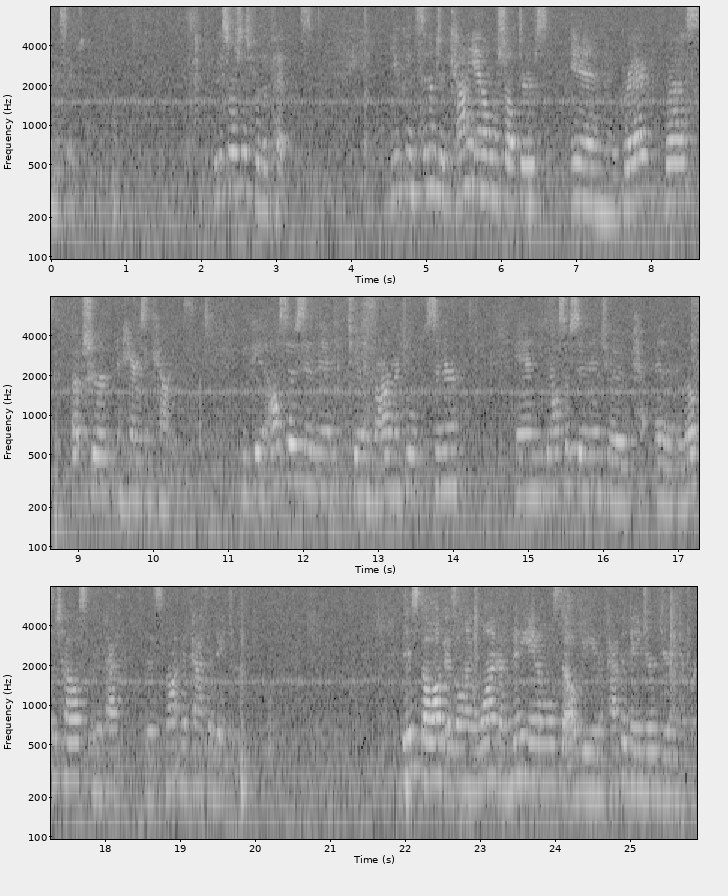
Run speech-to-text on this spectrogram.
in a safe zone. Resources for the pets. You can send them to county animal shelters in Gregg, Rusk, Upshur, and Harrison counties. You can also send them to an environmental center, and you can also send them to a, a, a relative's house in the path that's not in the path of danger. This dog is only one of many animals that will be in the path of danger during a tornado.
